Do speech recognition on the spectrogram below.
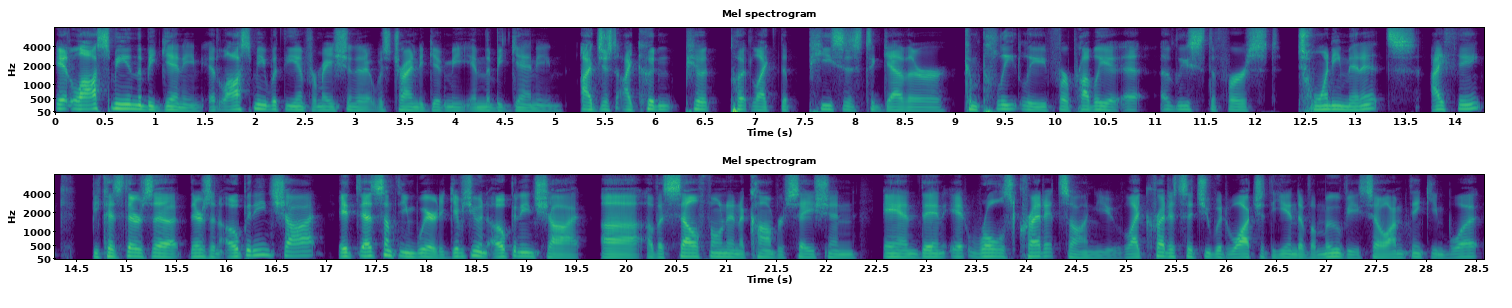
It lost me in the beginning. It lost me with the information that it was trying to give me in the beginning. I just, I couldn't put, put like the pieces together completely for probably a, at least the first 20 minutes, I think, because there's a there's an opening shot. It does something weird. It gives you an opening shot uh, of a cell phone and a conversation, and then it rolls credits on you, like credits that you would watch at the end of a movie. So I'm thinking, what?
